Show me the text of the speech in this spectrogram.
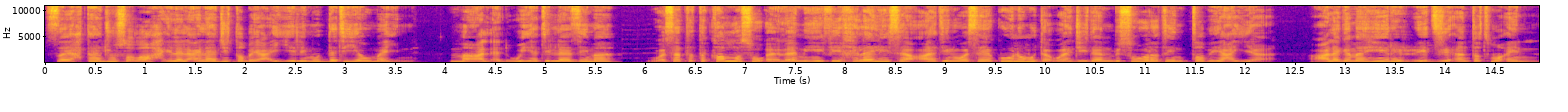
سيحتاج صلاح إلى العلاج الطبيعي لمدة يومين مع الأدوية اللازمة وستتقلص آلامه في خلال ساعات وسيكون متواجدا بصورة طبيعية على جماهير الريدز أن تطمئن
